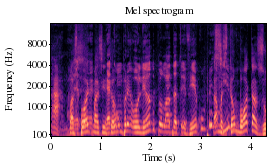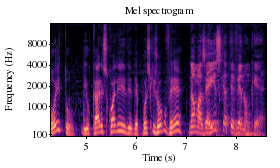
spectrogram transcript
Ah, Mas É- pode, é- mas é então. compre- Olhando pelo lado da TV é compreensível. Tá, mas então bota às 8 e o cara escolhe de- depois que jogo vê. Não, mas é isso que a TV não quer.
